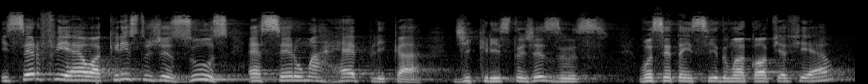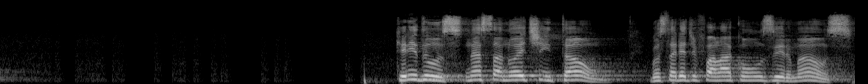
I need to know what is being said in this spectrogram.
E ser fiel a Cristo Jesus é ser uma réplica de Cristo Jesus. Você tem sido uma cópia fiel? Queridos, nesta noite então, gostaria de falar com os irmãos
